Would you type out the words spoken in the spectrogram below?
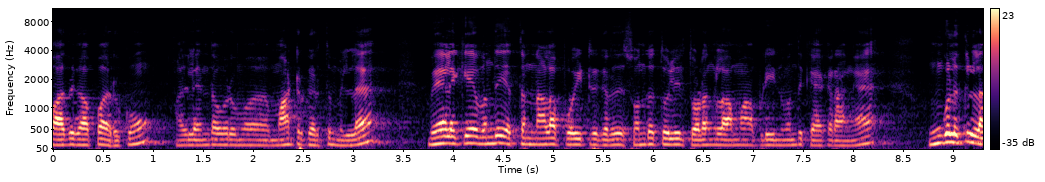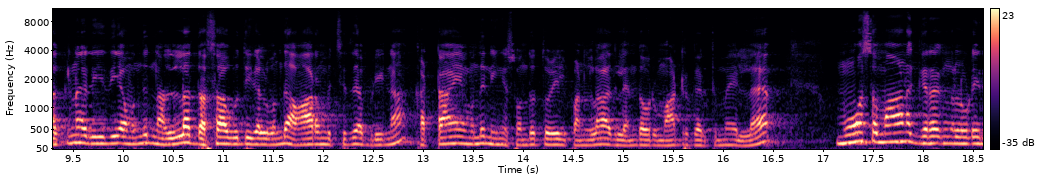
பாதுகாப்பாக இருக்கும். அதில் எந்த ஒரு மாற்று கருத்தும் இல்லை. வேலைக்கே வந்து எத்தனை நாளாக போயிட்டுருக்கிறது? சொந்த தொழில் தொடங்கலாமா அப்படின்னு வந்து கேட்குறாங்க உங்களுக்கு லக்ன ரீதியாக வந்து நல்ல தசாபுத்திகள் வந்து ஆரம்பிச்சது அப்படின்னா கட்டாயம் வந்து நீங்கள் சொந்த தொழில் பண்ணலாம். அதில் எந்த ஒரு மாற்று கருத்துமே இல்லை. மோசமான கிரகங்களுடைய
